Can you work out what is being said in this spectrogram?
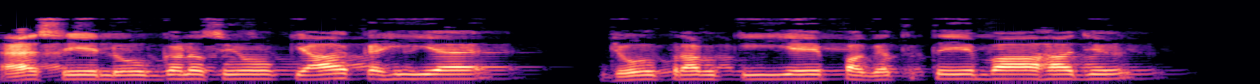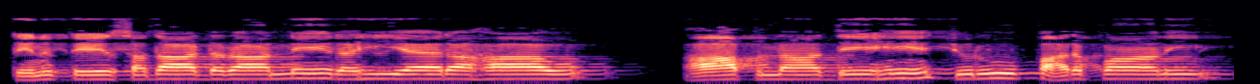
ਐਸੇ ਲੋਗਣ ਸਿਓ ਕਿਆ ਕਹੀਐ? ਜੋ ਪ੍ਰਭ ਕੀਏ ਭਗਤ ਤੇ ਬਾਹਜ, ਤਿਨ ਤੇ ਸਦਾ ਡਰਾਨੇ ਰਹੀਐ ਰਹਾਉ। ਆਪ ਨਾ ਦੇਹ ਚੁਰੂ ਭਰ ਪਾਣੀ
